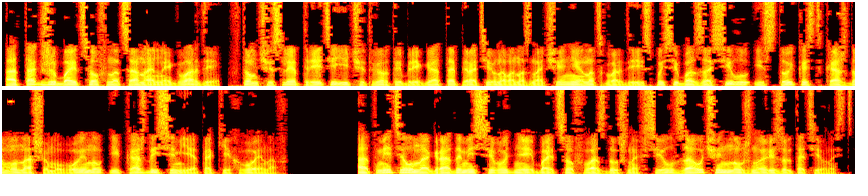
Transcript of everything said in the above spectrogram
А также бойцов Национальной гвардии, в том числе 3-й и 4-й бригад оперативного назначения Нацгвардии. Спасибо за силу и стойкость каждому нашему воину и каждой семье таких воинов. Отметил наградами сегодня и бойцов воздушных сил за очень нужную результативность.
